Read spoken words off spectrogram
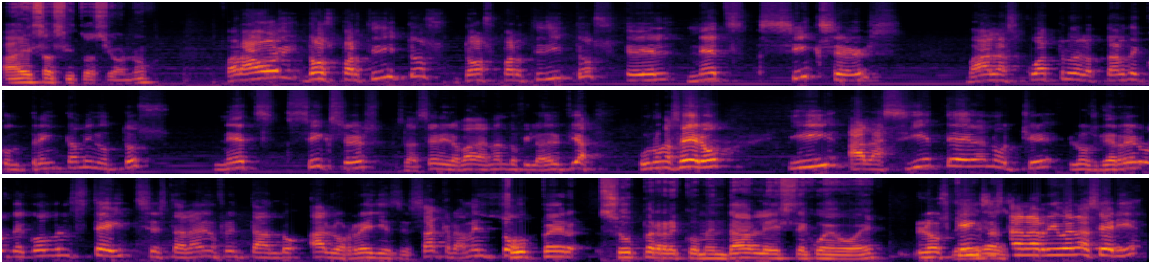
a esa situación, ¿no? Para hoy, dos partiditos, dos partiditos. El Nets Sixers va a las 4 de la tarde con 30 minutos. Nets Sixers, la serie la va ganando Filadelfia 1 a 0. Y a las 7 de la noche, los guerreros de Golden State se estarán enfrentando a los Reyes de Sacramento. Súper, súper recomendable este juego, ¿eh? Los Kings están arriba en la serie,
